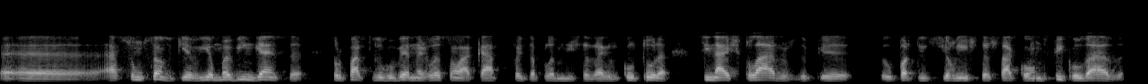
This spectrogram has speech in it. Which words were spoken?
a, a, assunção de que havia uma vingança por parte do governo em relação à CAP, feita pela Ministra da Agricultura, sinais claros de que o Partido Socialista está com dificuldade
